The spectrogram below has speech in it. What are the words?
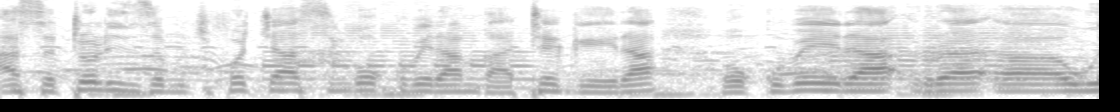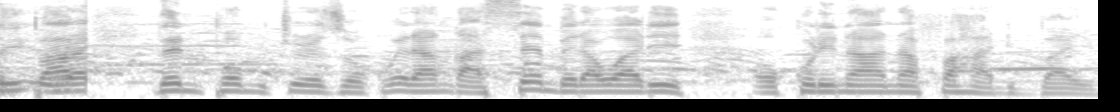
asetolinze mu kifo kyasinga okubeera ng'ategeera okubeera ra- uh, then paul muculezi okubeera ng'asembera wali okulinaana fahad bayo.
